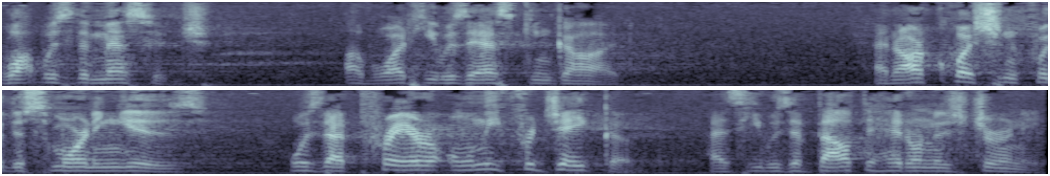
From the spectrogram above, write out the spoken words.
What was the message of what he was asking God? And our question for this morning is, was that prayer only for Jacob as he was about to head on his journey?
